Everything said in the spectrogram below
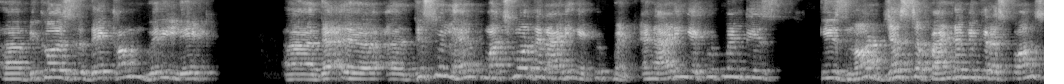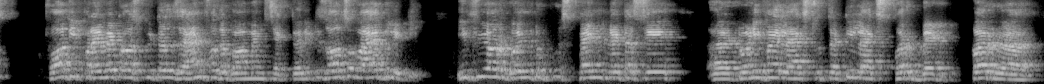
uh, because they come very late. Uh, uh, uh, this will help much more than adding equipment. And adding equipment is, is not just a pandemic response for the private hospitals and for the government sector. It is also viability. If you are going to spend, let us say, uh, 25 lakhs to 30 lakhs per bed, per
